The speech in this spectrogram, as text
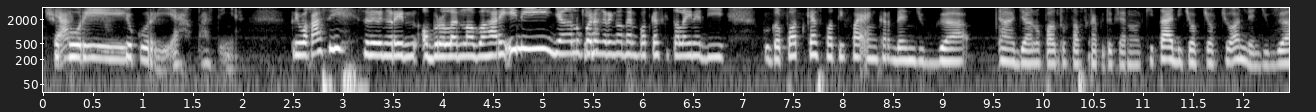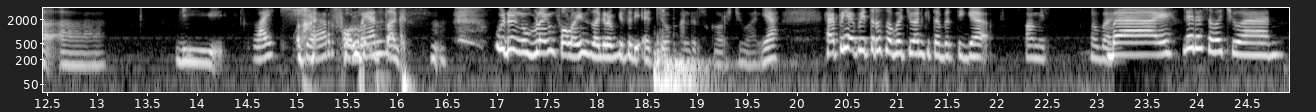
ya. Syukuri. Syukuri ya pastinya. Terima kasih sudah dengerin obrolan laba hari ini. Jangan lupa Ya. dengerin konten podcast kita lainnya di Google Podcast, Spotify, Anchor dan juga eh, jangan lupa untuk subscribe YouTube channel kita di Cuap Cuap Cuan dan juga eh, di Like, share, follow komen. Instagram. Udah ngeblank follow Instagram kita di @cuap underscore cuan ya. Happy happy terus sobat cuan kita bertiga pamit. Bye bye. Bye. Dadah sobat cuan.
